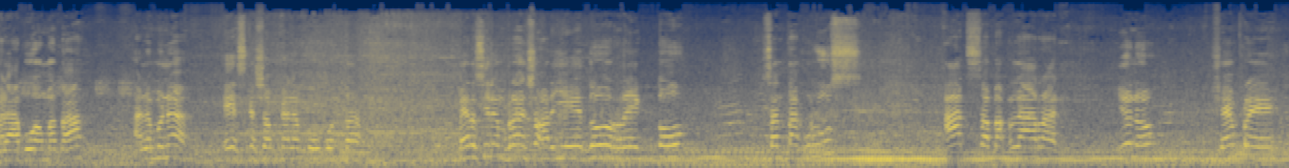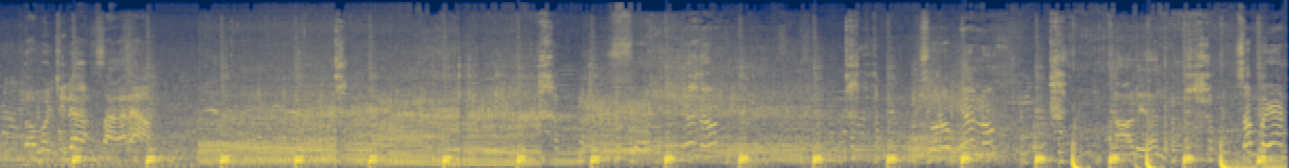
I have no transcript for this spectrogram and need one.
malabo ang mata, alam mo na, Eska Shop ka lang pupunta. Meron silang branch sa Ariedo, Recto, Santa Cruz, at sa Baclaran. Yun know, syempre, double G lang, saka lang. Yun no? Sarap yan no? Panalo yun. Saan ba yan?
